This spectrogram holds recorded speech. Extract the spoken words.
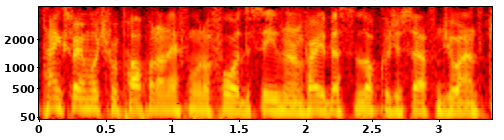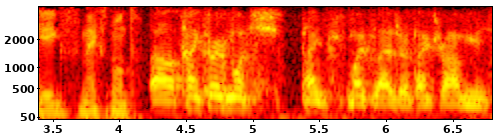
thanks very much for popping on F104 this evening, and very best of luck with yourself and Joanne's gigs next month. Uh, thanks very much. Thanks, my pleasure. Thanks for having me.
